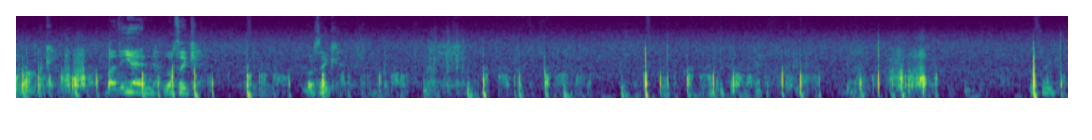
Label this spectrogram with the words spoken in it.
Rock. At the end, looks like looks like looks like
